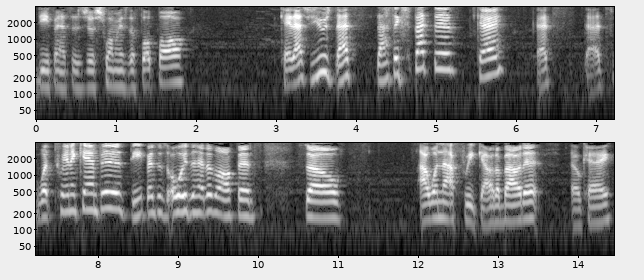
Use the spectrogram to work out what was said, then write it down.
Defense is just swimming to the football. Okay, that's used. That's that's expected. Okay, that's that's what training camp is. Defense is always ahead of the offense. So I would not freak out about it. Okay.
